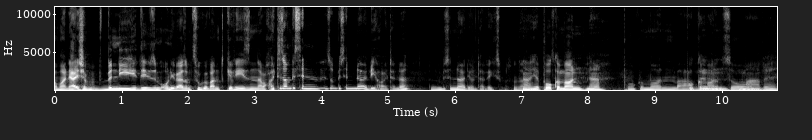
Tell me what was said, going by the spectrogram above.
Oh Mann, ja, ich bin nie diesem Universum zugewandt gewesen, aber heute so ein bisschen, so ein bisschen nerdy heute, ne? So ein bisschen nerdy unterwegs, muss man Ja, sagen. hier Pokémon, ne? Pokémon, Marvel Pokémon, und so. Marvel.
